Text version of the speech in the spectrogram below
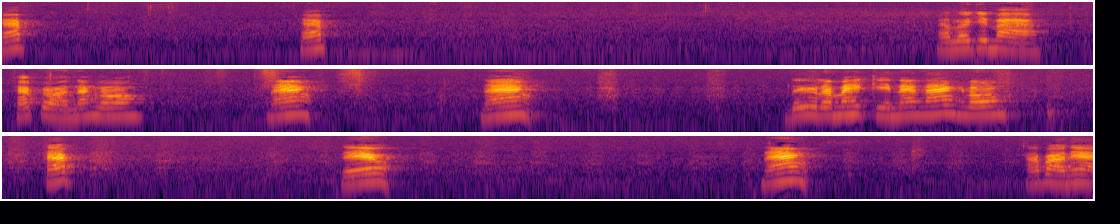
ครับ ครับ เอาเลยจิมา ครับก่อนนั่งลง นั่ง นั่ง ดื้อแล้วไม่ให้กินนะ นั่งลง ครับ เร็ว นั่งครับป่าเนี่ย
